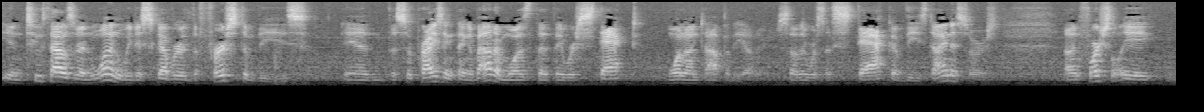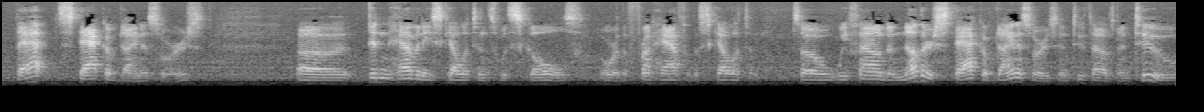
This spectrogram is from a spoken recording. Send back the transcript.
in 2001, we discovered the first of these, and the surprising thing about them was that they were stacked one on top of the other. So there was a stack of these dinosaurs. Unfortunately, that stack of dinosaurs uh, didn't have any skeletons with skulls or the front half of the skeleton. So we found another stack of dinosaurs in 2002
